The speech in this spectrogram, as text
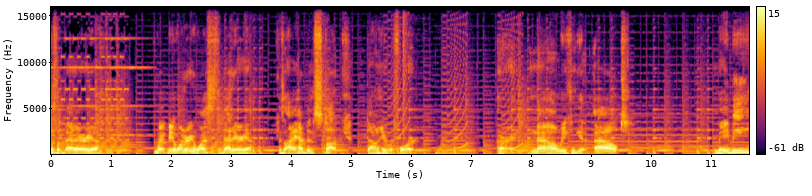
Is the bad area. You might be wondering, why is this the bad area? Because I have been stuck down here before. Alright, now we can get out. Maybe?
